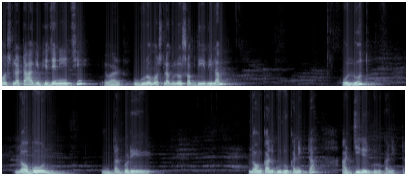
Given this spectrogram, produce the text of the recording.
মশলাটা আগে ভেজে নিয়েছি। এবার গুঁড়ো মশলাগুলো সব দিয়ে দিলাম। হলুদ, লবণ, তারপরে লঙ্কার গুঁড়ো খানিকটা আর জিরের গুঁড়ো খানিকটা।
